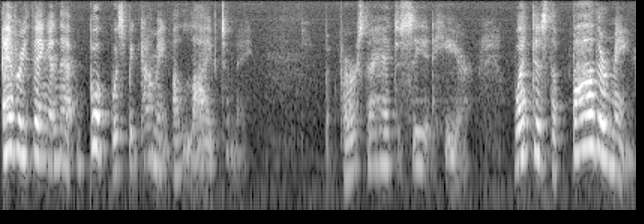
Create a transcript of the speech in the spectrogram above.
Everything in that book was becoming alive to me. But first I had to see it here. What does the Father mean?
